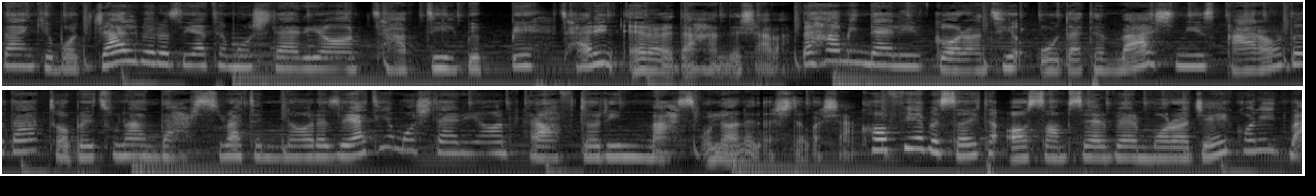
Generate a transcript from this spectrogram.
کردن که با جلب رضایت مشتریان تبدیل به بهترین ارائه دهنده شوند. به همین دلیل گارانتی عودت وجه نیز قرار دادن تا بتونن در صورت نارضایتی مشتریان رفتاری مسئولانه داشته باشن. کافیه به سایت آسام سرور مراجعه کنید و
